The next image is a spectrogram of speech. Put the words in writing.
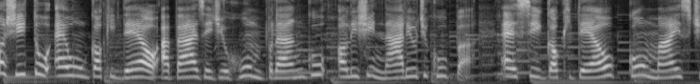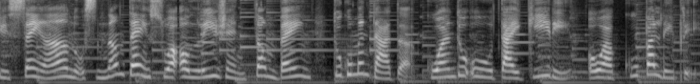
Mojito é um coquetel à base de rum branco originário de Cuba. Esse coquetel, com mais de 100 anos, não tem sua origem tão bem documentada quanto o daiquiri ou a Cuba Libre.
